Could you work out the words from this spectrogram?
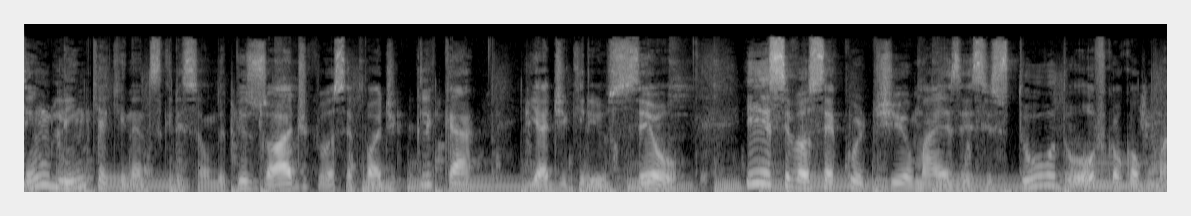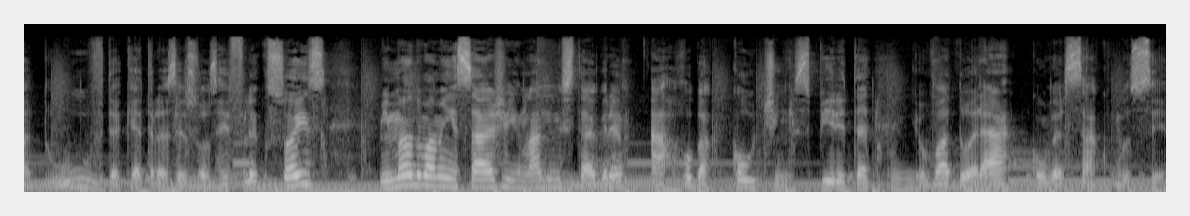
tem um link aqui na descrição do episódio que você pode clicar e adquirir o seu. E se você curtiu mais esse estudo ou ficou com alguma dúvida, quer trazer suas reflexões, me manda uma mensagem lá no Instagram, arroba Eu vou adorar conversar com você.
